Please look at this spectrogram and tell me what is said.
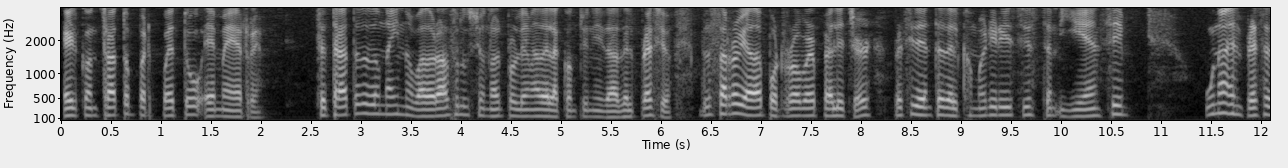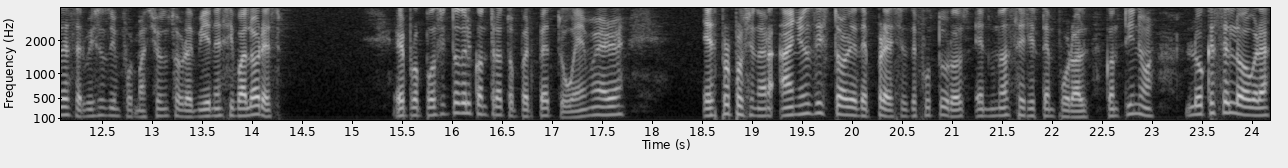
El contrato perpetuo MR se trata de una innovadora solución al problema de la continuidad del precio, desarrollada por Robert Pelletier, presidente del Commodity System ENC, una empresa de servicios de información sobre bienes y valores. El propósito del contrato perpetuo MR es proporcionar años de historia de precios de futuros en una serie temporal continua, lo que se logra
